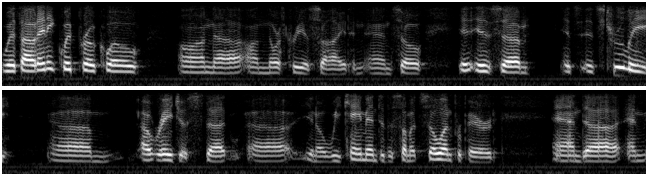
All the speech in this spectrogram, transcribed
without any quid pro quo on uh, on North Korea's side, and and so it is um, it's it's truly um, outrageous that you know we came into the summit so unprepared, and uh, and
